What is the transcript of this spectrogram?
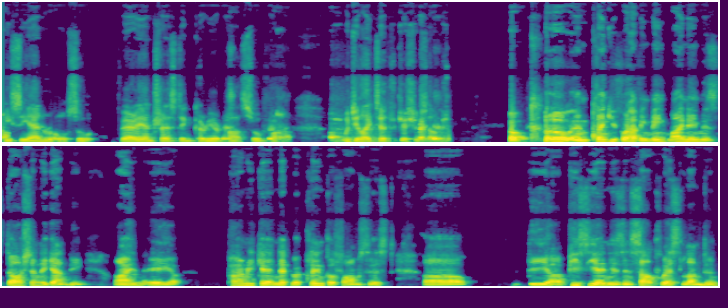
PCN role. So very interesting career path so far. Would you like to introduce yourself? Oh, hello, and thank you for having me. My name is Darshan Negandhi. I'm a primary care network clinical pharmacist. Uh, the uh, PCN is in southwest London.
